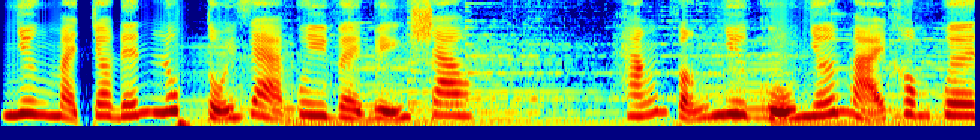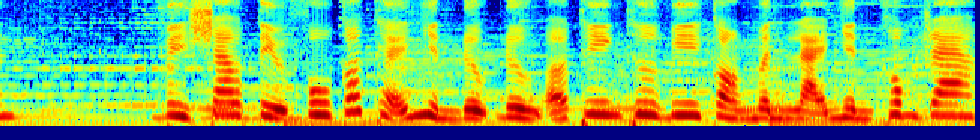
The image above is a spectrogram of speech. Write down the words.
nhưng mà cho đến lúc tuổi già quy về biển sao? Hắn vẫn như cũ nhớ mãi không quên. Vì sao tiều phu có thể nhìn được đường ở thiên thư bia còn mình lại nhìn không ra?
